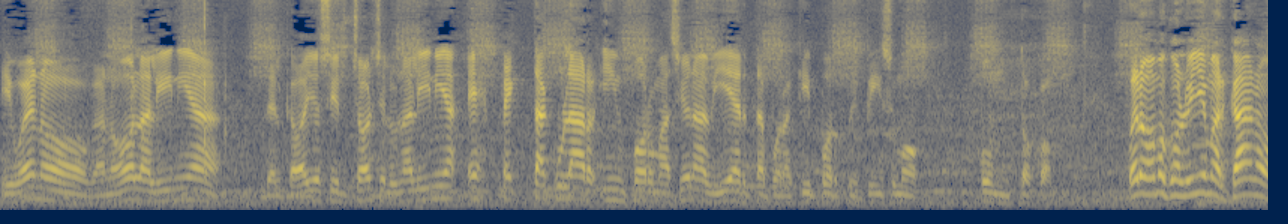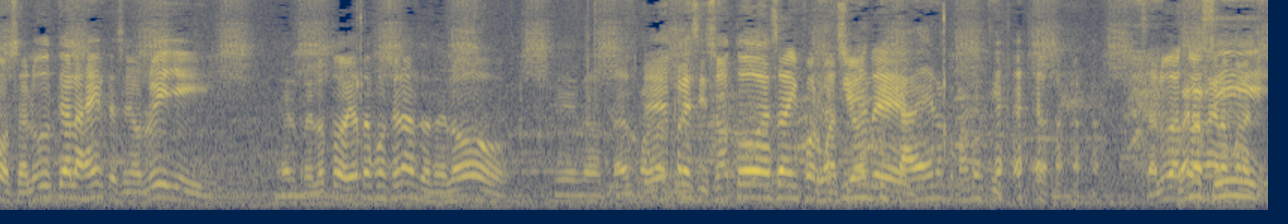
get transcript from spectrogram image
y bueno, ganó la línea del caballo Sir Churchill, una línea espectacular, información abierta por aquí por tuipismo.com. Bueno, vamos con Luigi Marcano, saludos usted a la gente, señor Luigi. El reloj todavía está funcionando, el reloj. Eh, usted precisó toda esa información de. Saludos bueno, a toda sí,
